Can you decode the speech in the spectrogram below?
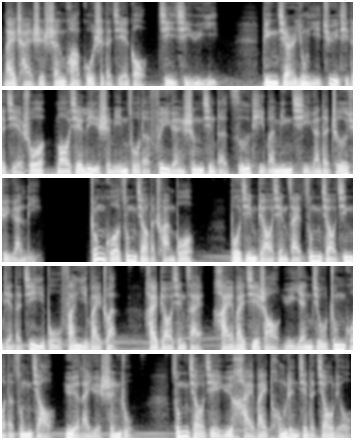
来阐释神话故事的结构及其寓意。并进而用以具体的解说某些历史民族的非原生性的子体文明起源的哲学原理。中国宗教的传播不仅表现在宗教经典的进一步翻译外传，还表现在海外介绍与研究中国的宗教越来越深入，宗教界与海外同仁间的交流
